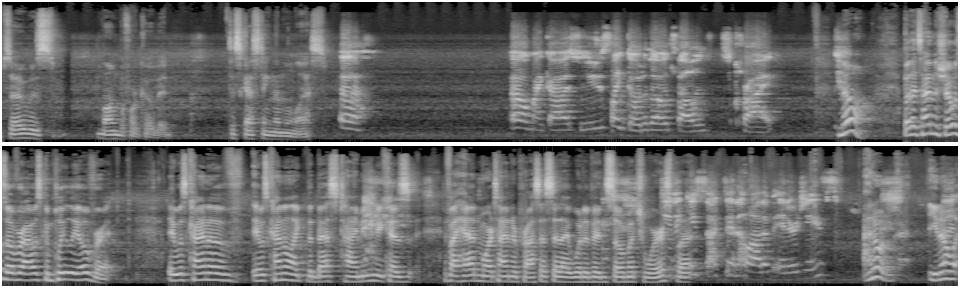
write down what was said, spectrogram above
So it was long before COVID. Disgusting nonetheless. Ugh. Oh my gosh! Did you just like go to the hotel and cry? No. By the time the show was over, I was completely over it. It was kind of it was kind of like the best timing because if I had more time to process it, I would have been so much worse, but you sucked in a lot of energies? I don't. You know,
